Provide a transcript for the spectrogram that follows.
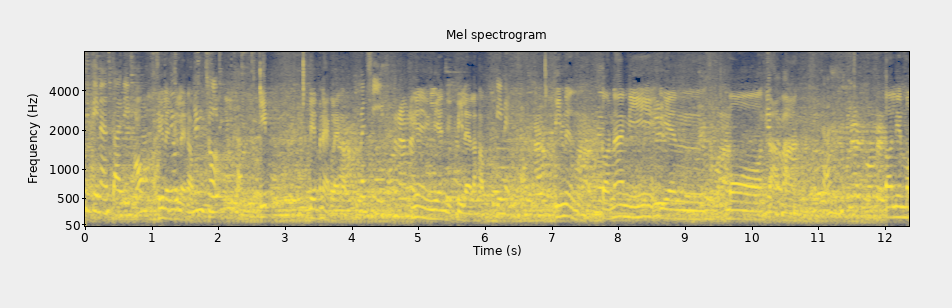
ทิตินันสาลีค่ะชื่อเล่นชื่ออะไรครับค่ะกิฟเรียนแผนกอะไรครับบัญชีค่ะนี่เรียนอยู่ปีอะไรแล้วครับ ปีหนึ่งค่ะปีหนึ่งก่อนหน้านี้เรียนมสามมาค่ะตอนเรียนม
